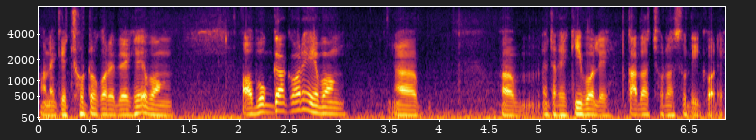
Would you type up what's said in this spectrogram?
অনেকে ছোট করে দেখে এবং অবজ্ঞা করে এবং এটাকে কি বলে? কাদা ছোড়াছুড়ি করে।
